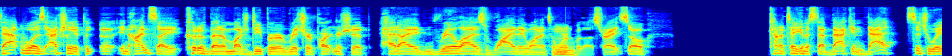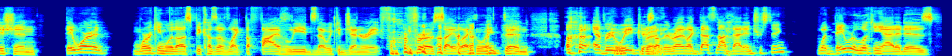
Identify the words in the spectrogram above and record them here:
That was actually, a, uh, in hindsight, could have been a much deeper, richer partnership had I realized why they wanted to mm. work with us, right? So, kind of taking a step back in that situation, they weren't working with us because of like the five leads that we could generate for, for a site like LinkedIn every week or right. something, right? Like, that's not that interesting. What they were looking at it is,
